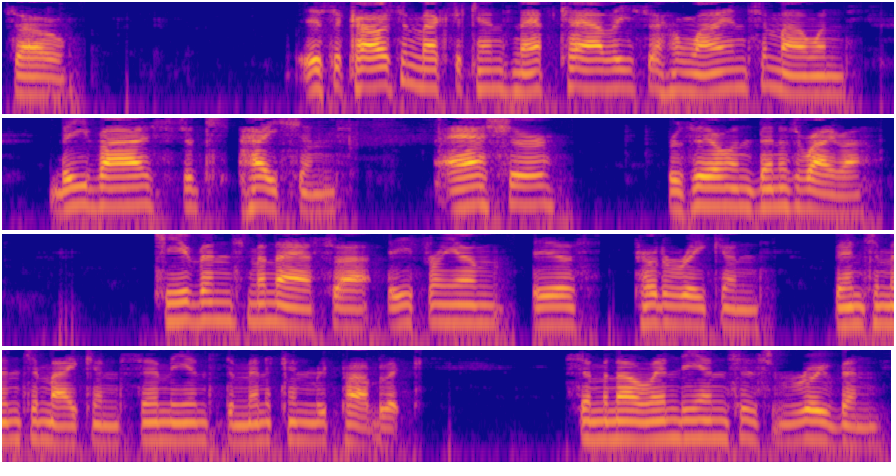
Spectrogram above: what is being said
So, Issachar's the Mexicans, Naphtali's the Hawaiian Samoans, Levi's the Haitians, Asher, Brazil and Venezuela, Cubans, Manasseh, Ephraim is Puerto Ricans, Benjamin, Jamaicans, Simeons, Dominican Republic, Seminole Indians is Reuben,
